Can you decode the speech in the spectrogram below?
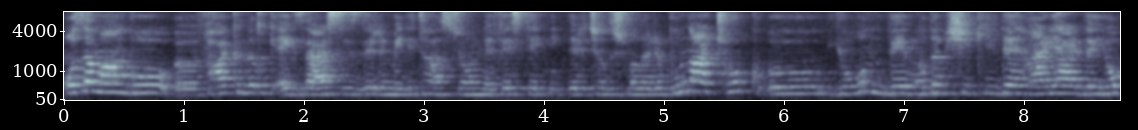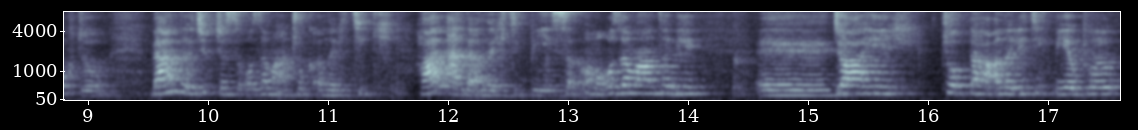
O zaman bu farkındalık egzersizleri, meditasyon, nefes teknikleri, çalışmaları bunlar çok yoğun ve moda bir şekilde her yerde yoktu. Ben de açıkçası o zaman çok analitik, halen de analitik bir insanım ama o zaman tabii cahil, çok daha analitik bir yapı,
